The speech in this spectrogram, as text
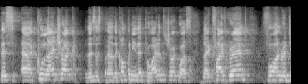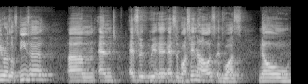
This uh, cool light truck, this is uh, the company that provided the truck, was like five grand, 400 euros of diesel, um, and as, we, as it was in-house, it was no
